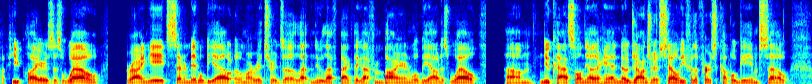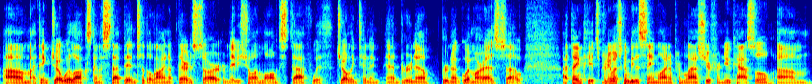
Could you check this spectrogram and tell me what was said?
a few players as well. Ryan Yates, center mid, will be out. Omar Richards, a le- new left back they got from Bayern, will be out as well. Um, Newcastle, on the other hand, no Jonjo Shelvey for the first couple games, so um, I think Joe Willock's going to step into the lineup there to start, or maybe Sean Longstaff with Joelinton and, and Bruno Bruno Guimarães. So I think it's pretty much going to be the same lineup from last year for Newcastle. Um,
